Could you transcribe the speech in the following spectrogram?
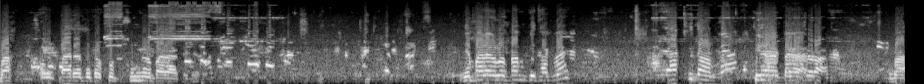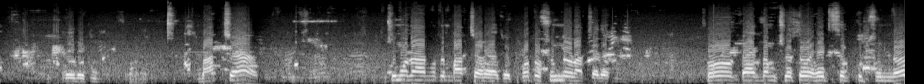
বাহ এই পায়রা দুটো খুব সুন্দর পায়রা আছে। এই পায়রাগুলোর দাম কি থাকবে? একই দাম তিন হাজার টাকা বাহ এই দেখুন। বাচ্চা? চুমো দেওয়ার মতন বাচ্চা হয়ে আছে। কত সুন্দর বাচ্চা দেখুন। একদম ছোট হেডসেট খুব সুন্দর।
